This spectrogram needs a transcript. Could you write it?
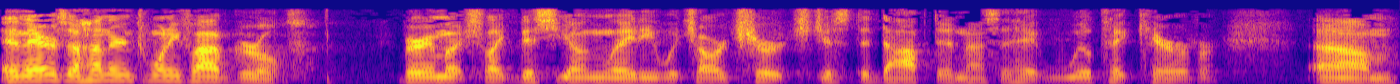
And there's 125 girls, very much like this young lady, which our church just adopted. And I said, hey, we'll take care of her. Um,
